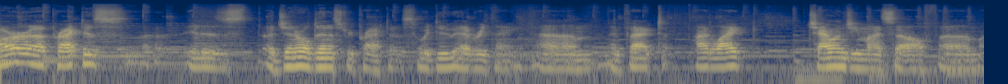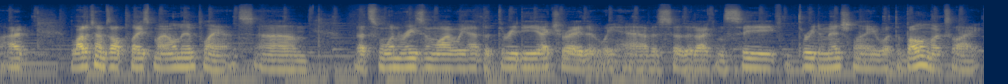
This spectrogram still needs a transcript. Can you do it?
Our uh, practice uh, is a general dentistry practice. We do everything. Um, in fact, I like challenging myself. Um, I, a lot of times I'll place my own implants. Um, that's one reason why we have the 3D x-ray that we have is so that I can see three-dimensionally what the bone looks like.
